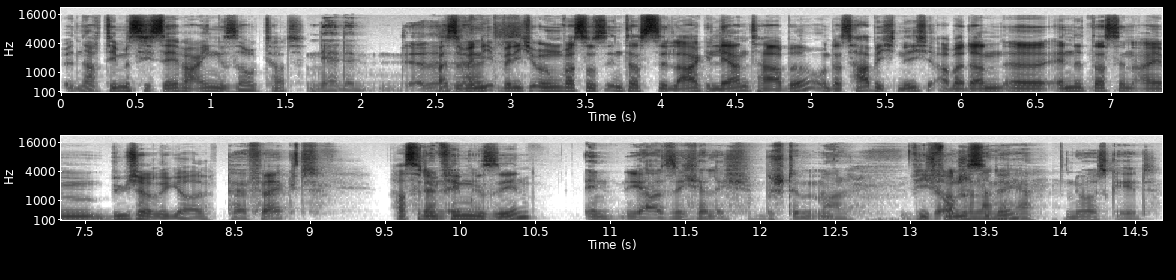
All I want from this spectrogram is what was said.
nachdem es sich selber eingesaugt hat? Ja, dann- Also wenn halt- ich, wenn ich irgendwas aus Interstellar gelernt habe, und das habe ich nicht, aber dann äh, endet das in einem Bücherregal. Perfekt. Hast du den Dann- Film gesehen? In, ja, sicherlich, bestimmt mal. Wie Ist auch fandest du schon lange den? Her. Nur es geht.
